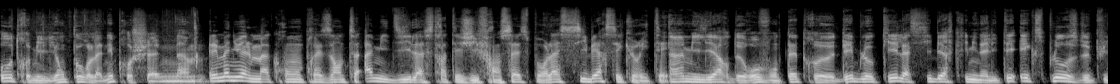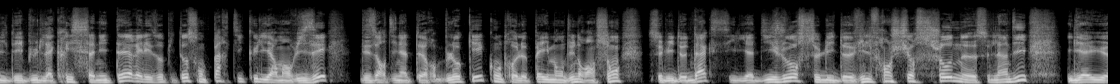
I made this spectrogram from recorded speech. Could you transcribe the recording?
autres millions pour l'année prochaine. Emmanuel Macron présente à midi la stratégie française pour la cybersécurité. Un milliard d'euros vont être débloqués. La cybercriminalité explose depuis le début de la crise sanitaire et les hôpitaux sont particulièrement visés. Des ordinateurs bloqués contre le paiement d'une rançon. Celui de Dax il y a dix jours, celui de Villefranche-sur-Saône ce lundi. Il y a eu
